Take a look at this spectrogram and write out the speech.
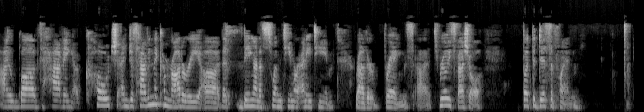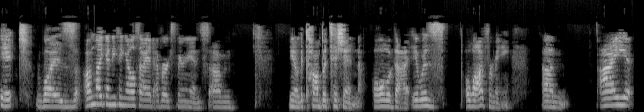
I loved having a coach and just having the camaraderie uh, that being on a swim team or any team rather brings. Uh, it's really special. But the discipline, it was unlike anything else I had ever experienced. Um, you know, the competition, all of that. It was a lot for me. Um, I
